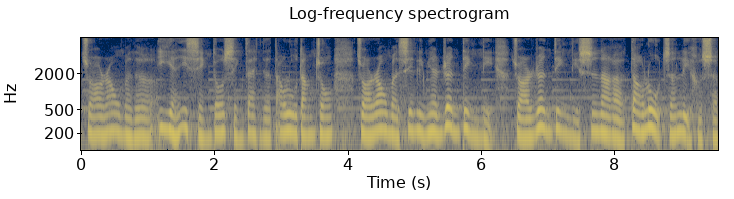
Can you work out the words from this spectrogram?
主要让我们的一言一行都行在你的道路当中。主要让我们心里面认定你，主要认定你是那个道路、真理和生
